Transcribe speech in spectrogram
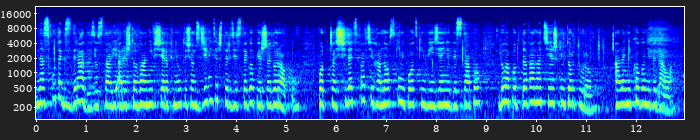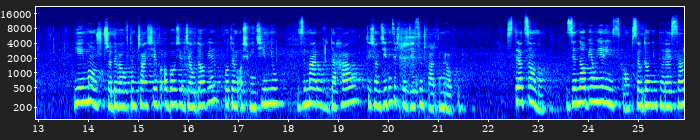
Na skutek zdrady zostali aresztowani w sierpniu 1941 roku. Podczas śledztwa w ciechanowskim i płockim więzieniu gestapo była poddawana ciężkim torturom, ale nikogo nie wydała. Jej mąż przebywał w tym czasie w obozie w Działdowie, potem Oświęcimiu, zmarł w Dachau w 1944 roku. Stracono Zenobię Jelińską, pseudonim Teresa,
